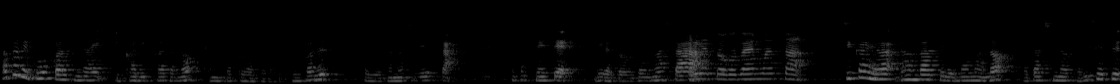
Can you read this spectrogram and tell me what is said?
後で後悔しない怒り方の選択枠が広がるという話でした。佐々木先生ありがとうございました。ありがとうございました。次回は頑張ってるママの私のトリセツ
